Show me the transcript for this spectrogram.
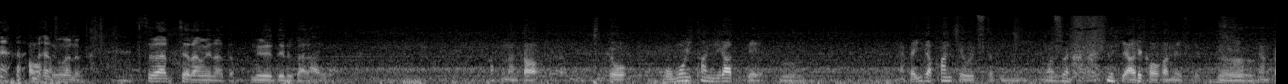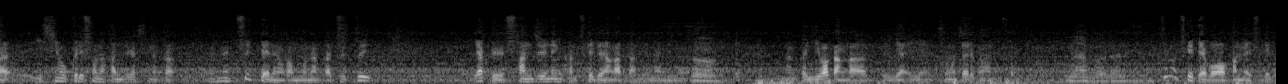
なるほど。座っちゃダメだと。濡れてるから。はい。あとなんか、ちょっと重い感じがあって、なんかいざパンチを打つときに、まあその時あるかわかんないですけど、うん。うん。なんか一瞬遅れそうな感じがして、なんか、ねついてるのがもうなんかずっと、約30年間つけてなかったんで何も。うなんか違和感があって、いや、いや、気持ち悪くなるんですよ。ん。なるほどね。いつもつけてればわかんないですけど、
